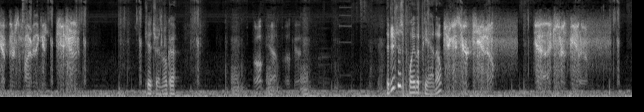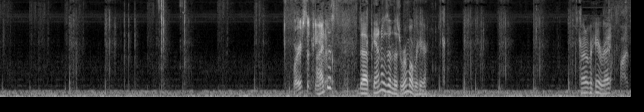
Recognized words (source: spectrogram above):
Yep, there's a five in the kitchen. Kitchen, okay. Oh, yeah, okay. Did you just play the piano? Did you guys hear a piano? Yeah, I just heard the piano. Where's the piano? I just the piano's in this room over here. Right over here, right? Five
